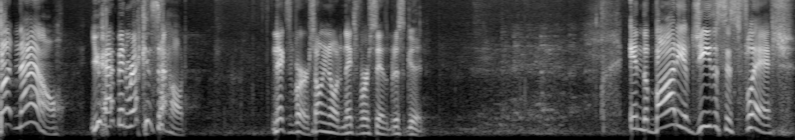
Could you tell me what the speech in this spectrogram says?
But now you have been reconciled. Next verse. I don't even know what the next verse says, but it's good. In the body of Jesus' flesh,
